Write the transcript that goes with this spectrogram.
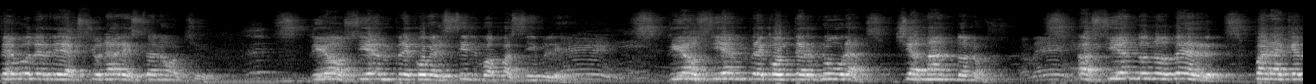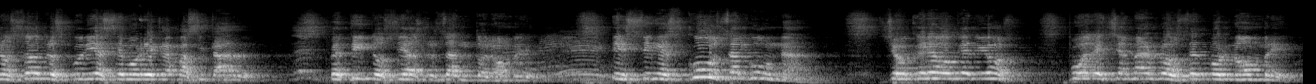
debo de reaccionar esta noche. Dios siempre con el silbo apacible Dios siempre con ternura, llamándonos, haciéndonos ver para que nosotros pudiésemos recapacitar. Bendito sea su santo nombre. Y sin excusa alguna, yo creo que Dios puede llamarlo a usted por nombre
